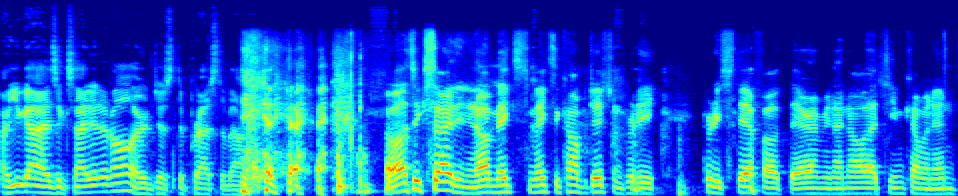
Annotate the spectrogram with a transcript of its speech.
Are you guys excited at all, or just depressed about it? well, it's exciting. You know, it makes makes the competition pretty pretty stiff out there. I mean, I know that team coming in.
